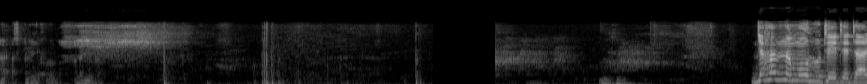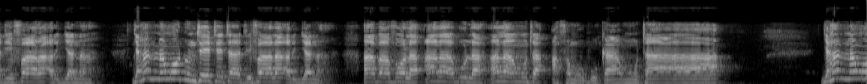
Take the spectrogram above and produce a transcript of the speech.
Ah, mhm. Jahannamolu tetetati fara arjana. Jahannamoɗum tetetati fala arjana. aba fola ala bula ala muta afamo buka muta. Jahannamo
